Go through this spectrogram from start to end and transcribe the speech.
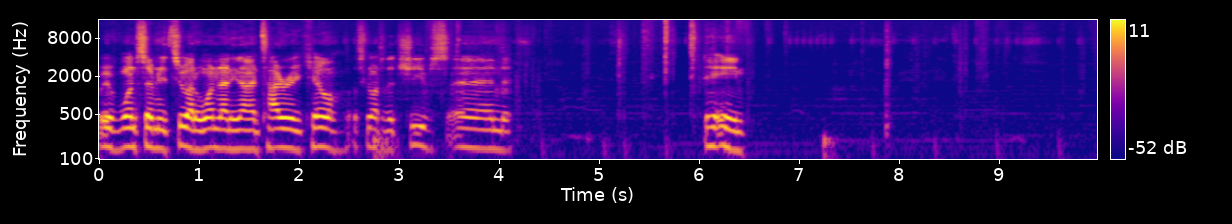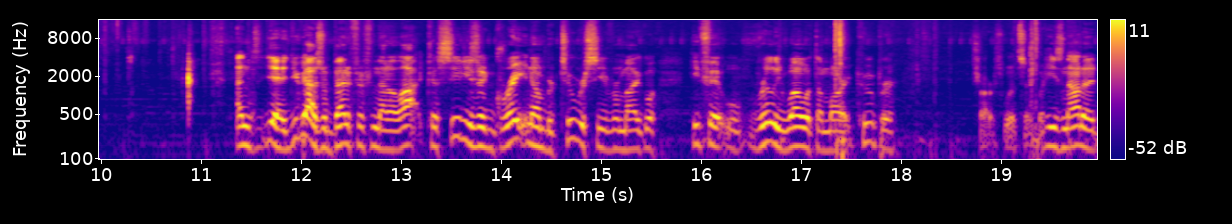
We have 172 out of 199. Tyreek Hill. Let's go on to the Chiefs and Dane. And yeah, you guys would benefit from that a lot because CeeDee's a great number two receiver, Michael. He fit really well with Amari Cooper, Charles Woodson, but he's not a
